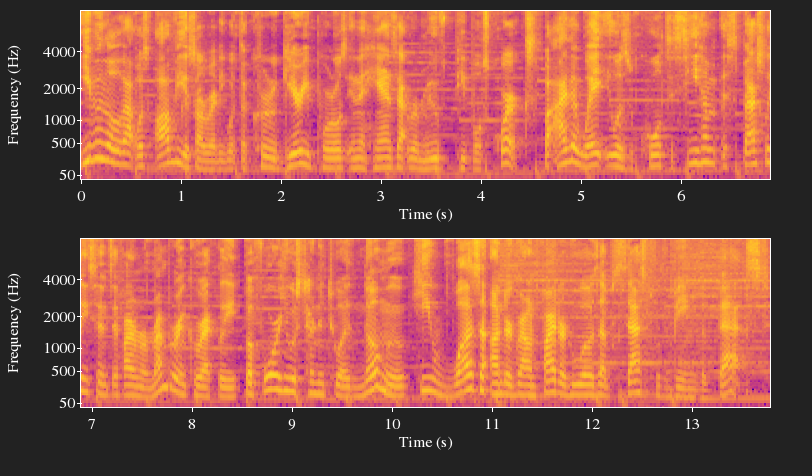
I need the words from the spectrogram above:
even though that was obvious already with the Kurogiri portals in the hands that removed people's quirks. But either way, it was cool to see him, especially since if I'm remembering correctly, before he was turned into a Nomu, he was an underground fighter who was obsessed with being the best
